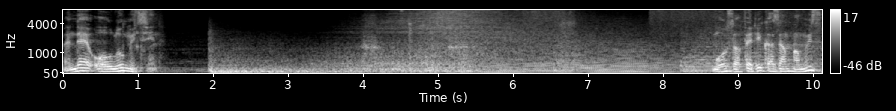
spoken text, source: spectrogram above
ben de oğlum için. Bu kazanmamız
